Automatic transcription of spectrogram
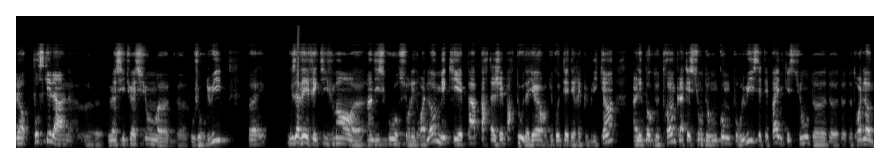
Alors, pour ce qui est la, de la situation aujourd'hui, vous avez effectivement euh, un discours sur les droits de l'homme, mais qui n'est pas partagé partout. D'ailleurs, du côté des républicains, à l'époque de Trump, la question de Hong Kong, pour lui, c'était pas une question de, droits de l'homme.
